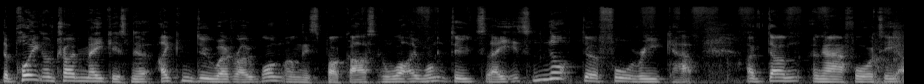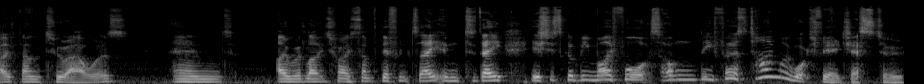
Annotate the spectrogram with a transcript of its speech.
the point I'm trying to make is that I can do whatever I want on this podcast, and what I want to do today is not do a full recap. I've done an hour 40, I've done two hours, and I would like to try something different today. And today is just going to be my thoughts on the first time I watched VHS 2.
